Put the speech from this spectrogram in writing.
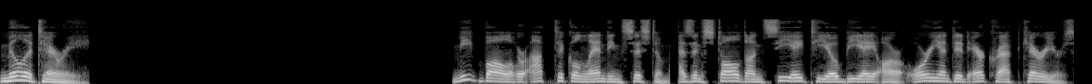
Military Meatball or Optical Landing System, as installed on CATOBAR-oriented aircraft carriers.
